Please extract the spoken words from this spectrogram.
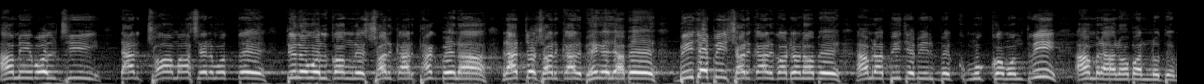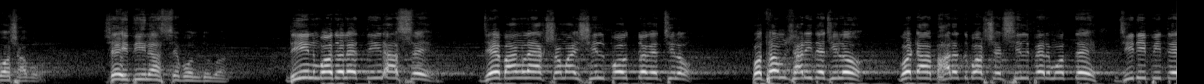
আমি বলছি, তার ছ মাসের মধ্যে তৃণমূল কংগ্রেস সরকার থাকবে না, রাজ্য সরকার ভেঙে যাবে, বিজেপি সরকার গঠন হবে, আমরা বিজেপির মুখ্যমন্ত্রী, আমরা নবান্নতে বসাবো। সেই দিন আসছে, বন্ধুগণ। দিন বদলের দিন আসছে। যে বাংলা একসময় শিল্প উদ্যোগে ছিল, প্রথম সারিতে ছিল গোটা ভারতবর্ষের শিল্পের মধ্যে জিডিপিতে,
